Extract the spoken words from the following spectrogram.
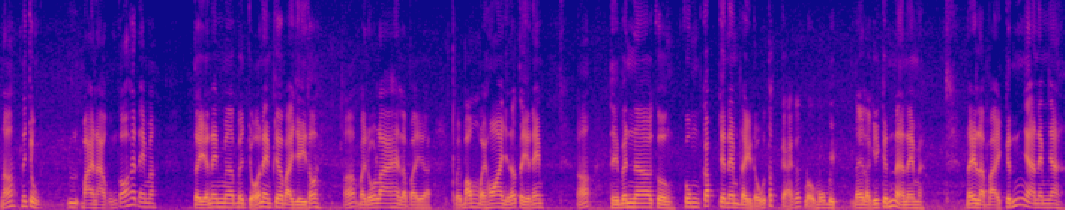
đó nói chung bài nào cũng có hết em à tùy anh em bên chỗ anh em chơi bài gì thôi đó bài đô la hay là bài bài bông bài hoa gì đó tùy anh em đó thì bên uh, cường cung cấp cho anh em đầy đủ tất cả các loại môn bịp đây là cái kính này anh em à đây là bài kính nha anh em nha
